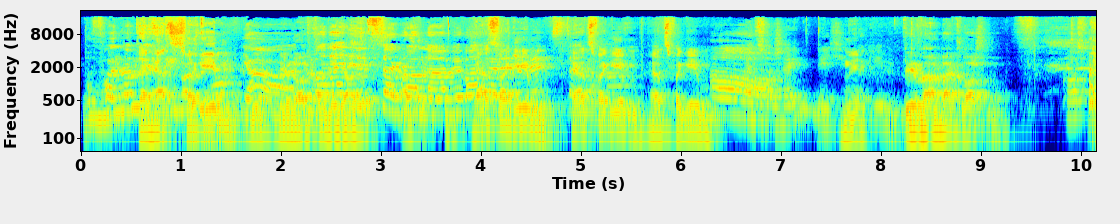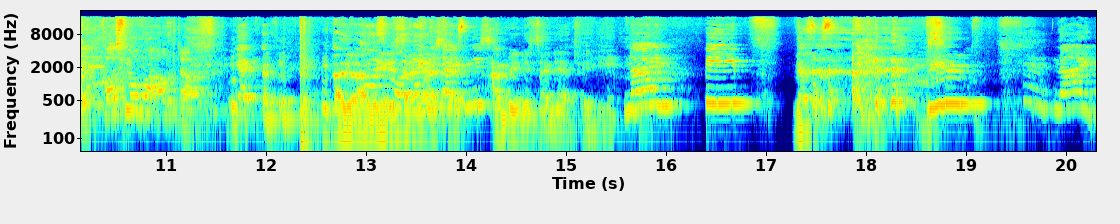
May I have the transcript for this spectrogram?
Wovon haben wir Dein jetzt Herz vergeben. gesprochen? Ja, Mir- mir läuft über so nicht deinen aus. Instagram-Namen. Wir waren Herz vergeben, Instagram-Namen. Herz vergeben, Herz vergeben. Herz verschenkt nicht. Nee. Vergeben. Wir waren bei Cosmo. Cosmo. Cosmo war auch da. Ja, Also an wen ist dein nein, Herz? An wen ist dein Herz vergeben? nein, piep. Das ist Nein,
